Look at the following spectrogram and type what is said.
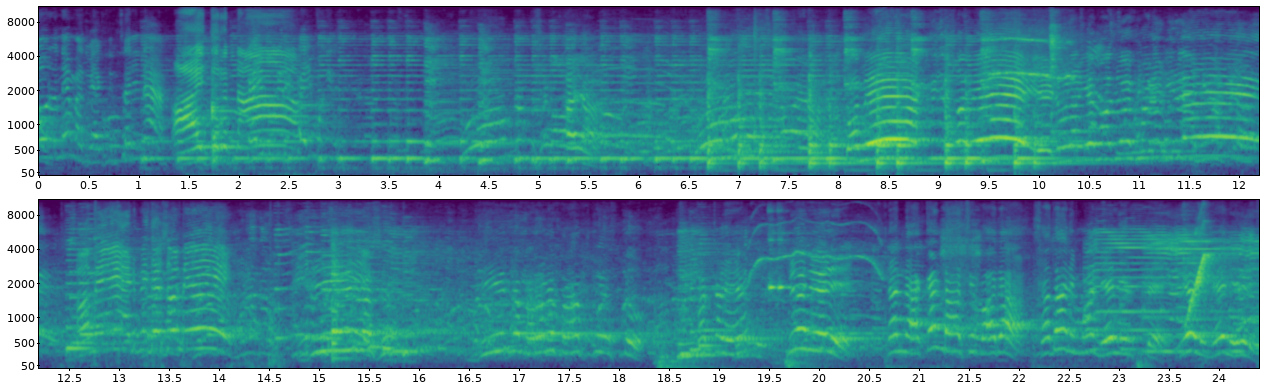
ಅವ್ರನ್ನೇ ಮದ್ವೆ ಆಗ್ತೀನಿ ಸರಿನಾ? ಆಯ್ತು ರತ್ನ ಮಕ್ಕಳೇ ಮೇಲೆ ಹೇಳಿ. ನನ್ನ ಅಖಂಡ ಆಶೀರ್ವಾದ ಸದಾ ನಿಮ್ಮ ಮೇಲಿರುತ್ತೆ ಹೇಳಿ ಹೇಳಿ ಹೇಳಿ.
